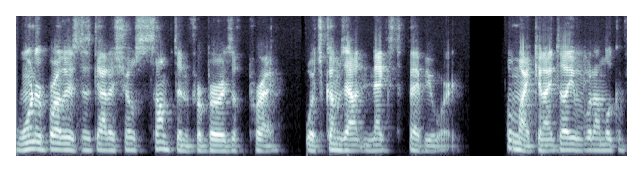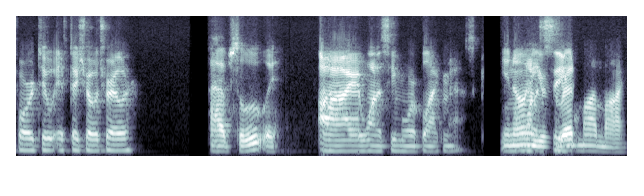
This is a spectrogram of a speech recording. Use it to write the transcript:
Warner Brothers has got to show something for Birds of Prey, which comes out next February. Oh, Mike, can I tell you what I'm looking forward to if they show a trailer? Absolutely. I want to see more Black Mask. You know, you see- read my mind.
